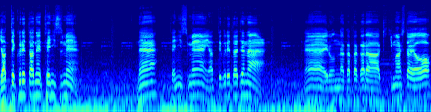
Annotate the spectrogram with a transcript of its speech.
やってくれたね、テニス面。ねテニス面やってくれたじゃない。ねいろんな方から聞きましたよ。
